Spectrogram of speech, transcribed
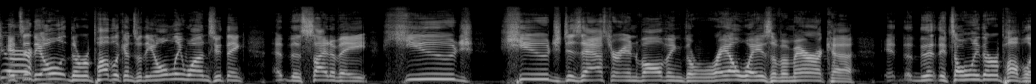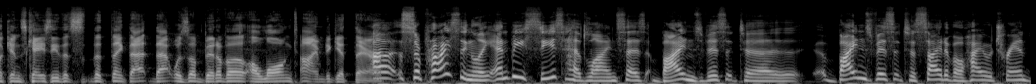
It's the only the Republicans are the only ones who think the site of a huge huge disaster involving the railways of America it, it's only the Republicans, Casey, that's, that think that that was a bit of a, a long time to get there. Uh, surprisingly, NBC's headline says Biden's visit to Biden's visit to site of Ohio train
